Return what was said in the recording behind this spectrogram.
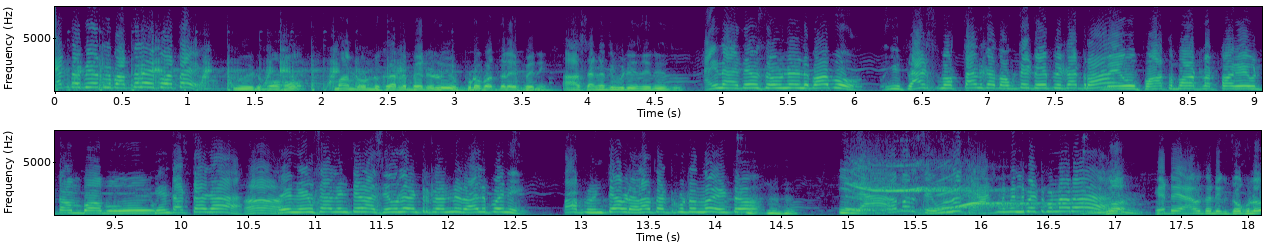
కంట బీర్లు బద్దలైపోతాయి. వీడు మొహం మన రెండు కర్ర పేర్లు ఎప్పుడో బద్దలైపోయినాయి. ఆ సంగతి వీడికి తెలియదు అయినా అదేం సౌండ్ అండి బాబు. ఈ ఫ్లాట్స్ మొత్తానికి అది ఒకటే టైప్ కట్టరా మేము పాత పాటలు అట్టాగే వింటాం బాబు. ఏంటి అట్టాగా. రెండు నిమిషాలు వింటే నా చెవులు ఎంట్రులు అన్ని రాలిపోయినాయి. పాపం వింటే ఆవిడ ఎలా తట్టుకుంటుందో ఏంటో? ఇలా. ఆ, మరి చెవుల్లో కాటన్ బిల్లు పెట్టుకున్నారా? ఇదిగో, ఏంటే ఆమెతో నీకు జోకులు?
